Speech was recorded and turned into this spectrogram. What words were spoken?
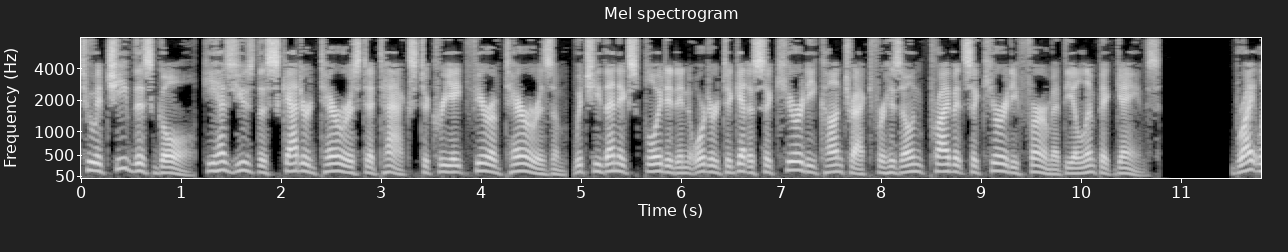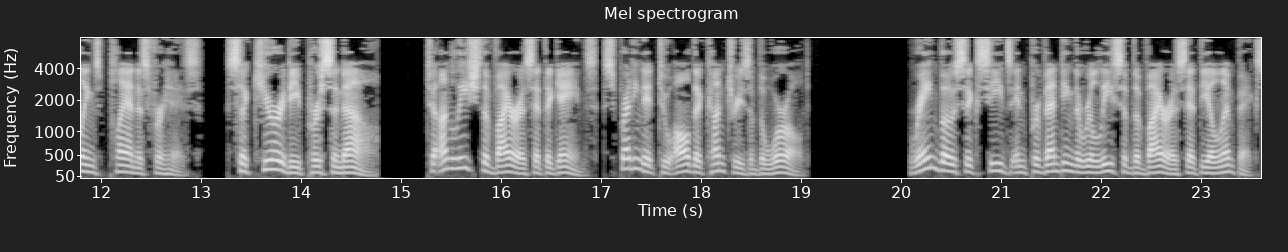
To achieve this goal, he has used the scattered terrorist attacks to create fear of terrorism, which he then exploited in order to get a security contract for his own private security firm at the Olympic Games. Breitling's plan is for his security personnel to unleash the virus at the Games, spreading it to all the countries of the world. Rainbow succeeds in preventing the release of the virus at the Olympics,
